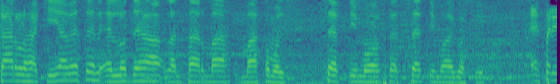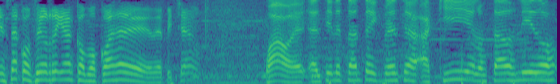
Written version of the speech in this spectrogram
Carlos aquí. A veces él los deja lanzar más más como el séptimo séptimo algo así. Experiencia con Phil Regan como coge de, de picheo. Wow él, tiene tanta experiencia aquí en los Estados Unidos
